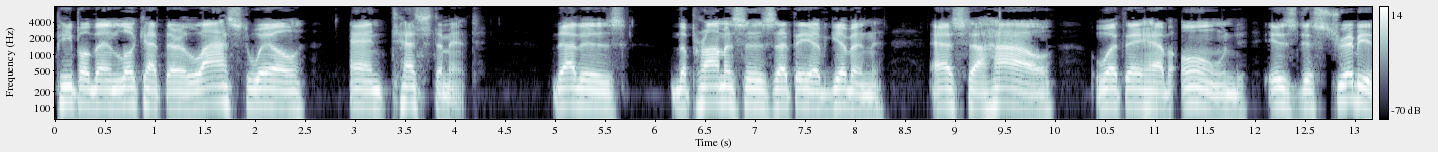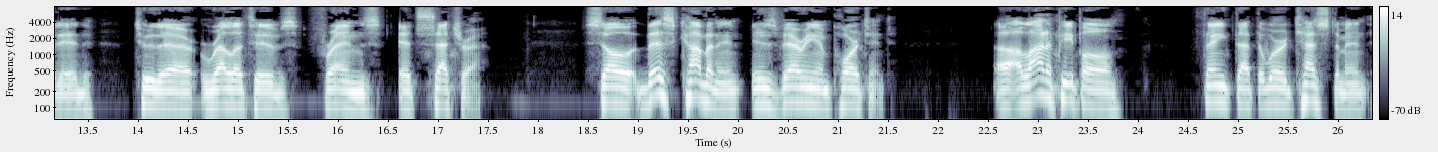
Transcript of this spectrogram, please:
people then look at their last will and testament. That is, the promises that they have given as to how what they have owned is distributed to their relatives, friends, etc. So this covenant is very important. Uh, a lot of people think that the word testament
